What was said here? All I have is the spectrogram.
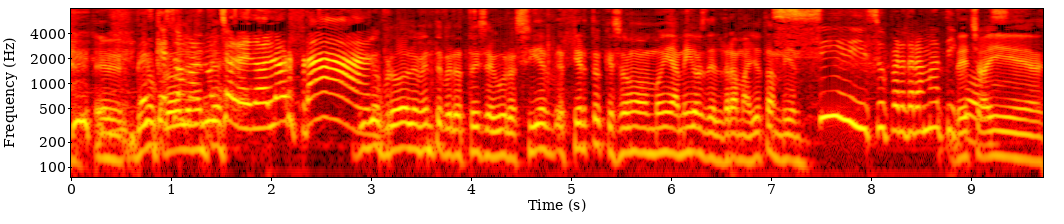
es que somos mucho de dolor, Fran. Digo probablemente, pero estoy seguro. Sí, es, cierto que somos muy amigos del drama, yo también. Sí, súper dramáticos. De hecho, ahí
